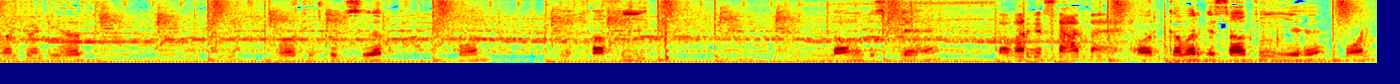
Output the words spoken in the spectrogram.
120 hertz बहुत ही खूबसूरत फ़ोन ये काफ़ी लॉन्ग डिस्प्ले है। कवर के साथ आया है। और कवर के साथ ही ये है फ़ोन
